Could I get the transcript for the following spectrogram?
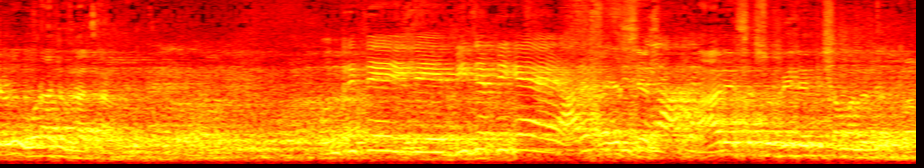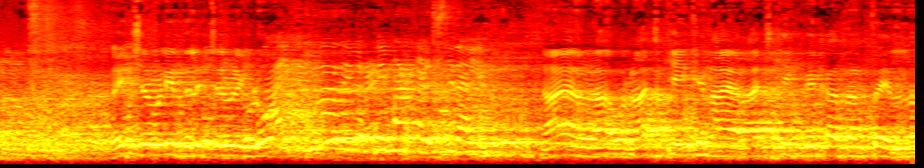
ಚಳವಳಿ ಹೋರಾಟದ ರಾಜಕಾರಣ. ಒಂದು ರೀತಿ ಇಲ್ಲಿ ಬಿಜೆಪಿಗೆ R S S R S S B J P ಸಂಬಂಧ ರೈತ ಚಳವಳಿ ದಲಿತ ಚಳವಳಿಗಳು ರೆಡಿ ಮಾಡಿ ಕಳಿಸ್ತೀರಾ ನಾ ರಾಜಕೀಯಕ್ಕೆ ನಾ ರಾಜಕೀಯಕ್ಕೆ ಬೇಕಾದಂಥ ಎಲ್ಲ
